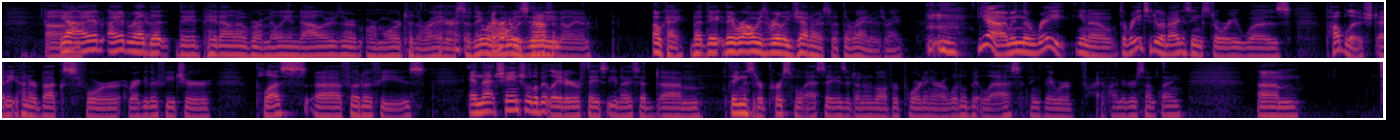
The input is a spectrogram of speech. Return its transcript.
Um, yeah, I had I had read yeah. that they had paid out over a million dollars or or more to the writers, so they were always was half really a million. okay. But they they were always really generous with the writers, right? yeah, I mean the rate, you know, the rate to do a magazine story was published at 800 bucks for a regular feature plus uh, photo fees. And that changed a little bit later if they you know they said um, things that are personal essays that don't involve reporting are a little bit less. I think they were 500 or something. Um,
